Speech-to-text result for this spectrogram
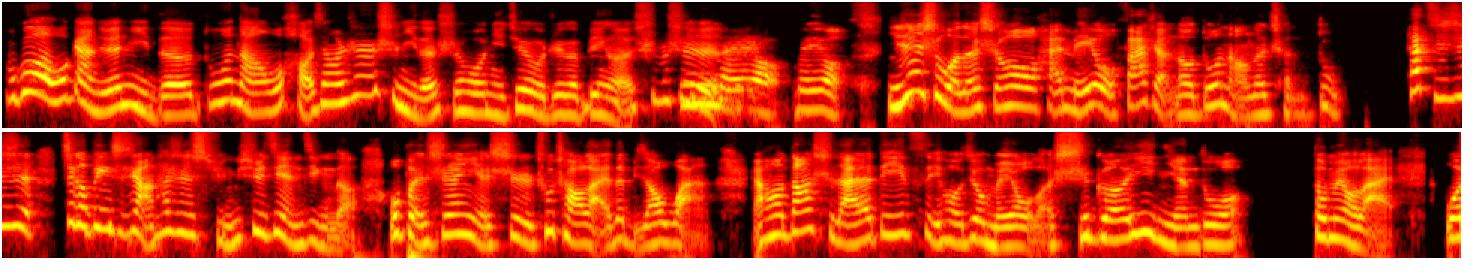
不过我感觉你的多囊，我好像认识你的时候你就有这个病了，是不是？没有，没有。你认识我的时候还没有发展到多囊的程度。它其实是这个病是这样，它是循序渐进的。我本身也是初潮来的比较晚，然后当时来了第一次以后就没有了，时隔了一年多。都没有来，我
